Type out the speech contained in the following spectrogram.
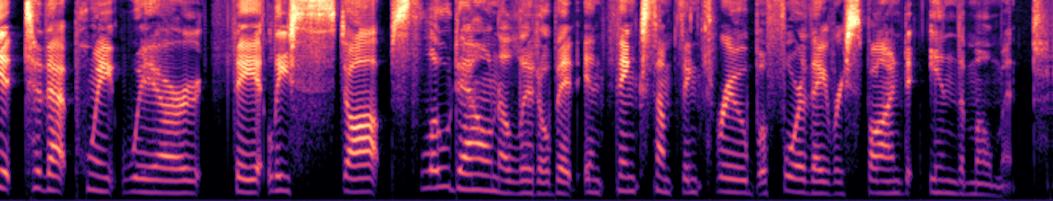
get to that point where they at least stop, slow down a little bit, and think something through before they respond in the moment.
